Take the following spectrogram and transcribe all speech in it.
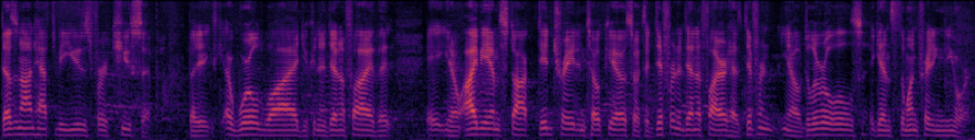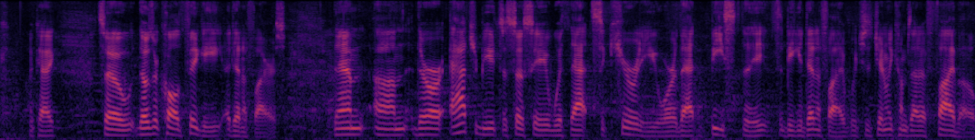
Does not have to be used for CUSIP, but it, uh, worldwide you can identify that. uh, You know, IBM stock did trade in Tokyo, so it's a different identifier. It has different, you know, deliverables against the one trading in New York. Okay, so those are called FIGI identifiers. Then um, there are attributes associated with that security or that beast that's being identified, which is generally comes out of FIBO,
